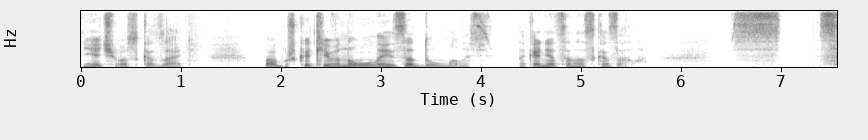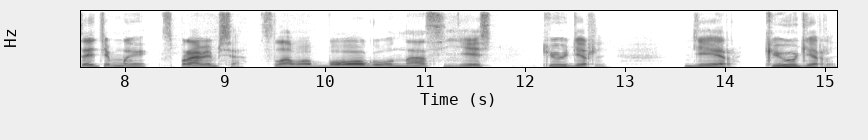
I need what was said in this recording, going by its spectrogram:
Нечего сказать. Бабушка кивнула и задумалась. Наконец она сказала. С, с этим мы справимся. Слава богу, у нас есть Кюдерль. Дер Кюдерль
